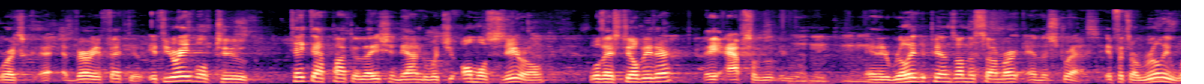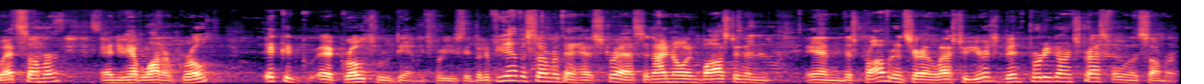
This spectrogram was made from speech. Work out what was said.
where it's uh, uh, very effective. If you're able to take that population down to which you almost zero, will they still be there? They absolutely will be. Mm-hmm, mm-hmm. And it really depends on the summer and the stress. If it's a really wet summer and you have a lot of growth, it could uh, grow through damage pretty easily. But if you have a summer that has stress, and I know in Boston and, and this Providence area in the last few years, it's been pretty darn stressful in the summer.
